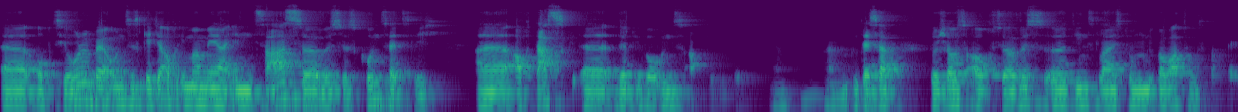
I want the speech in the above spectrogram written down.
äh, Optionen bei uns, es geht ja auch immer mehr in SaaS-Services grundsätzlich auch das äh, wird über uns abgewickelt. Ähm, und deshalb durchaus auch Service-Dienstleistungen, Überwachungsverträge.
